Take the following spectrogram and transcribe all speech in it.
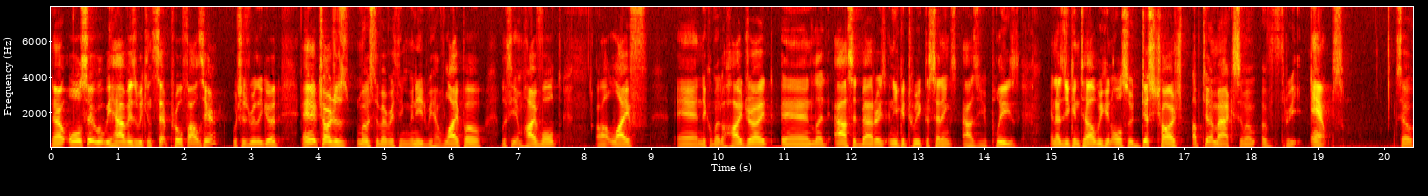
Now also what we have is we can set profiles here which is really good. And it charges most of everything we need. We have LiPo, lithium high volt, uh, life, and nickel metal hydride, and lead acid batteries. And you can tweak the settings as you please. And as you can tell, we can also discharge up to a maximum of 3 amps. So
